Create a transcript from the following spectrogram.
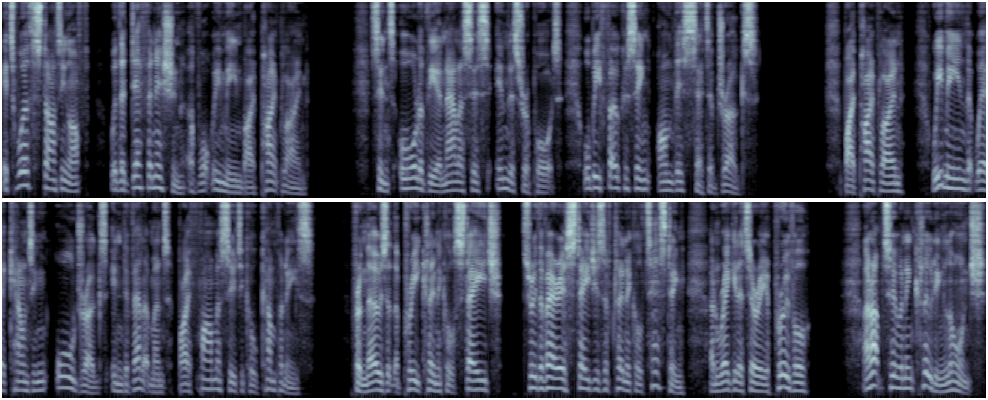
it's worth starting off with a definition of what we mean by pipeline, since all of the analysis in this report will be focusing on this set of drugs. By pipeline, we mean that we're counting all drugs in development by pharmaceutical companies, from those at the preclinical stage through the various stages of clinical testing and regulatory approval, and up to and including launch.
